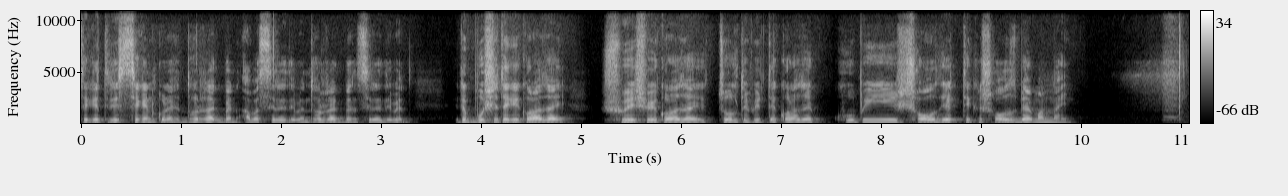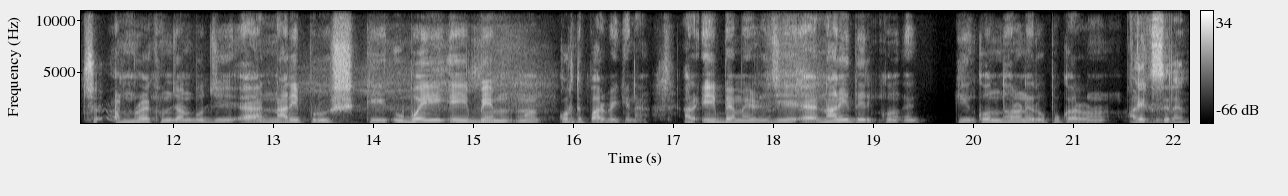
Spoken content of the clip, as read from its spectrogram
থেকে তিরিশ সেকেন্ড করে ধরে রাখবেন, আবার ছেড়ে দেবেন, ধরে রাখবেন, ছেড়ে দেবেন। এটা বসে থেকে করা যায়, শুয়ে শুয়ে করা যায়, চলতে ফিরতে করা যায়। খুবই সহজ, এর থেকে সহজ ব্যায়াম নাই। আমরা এখন জানব যে নারী পুরুষ কি উভয়ই এই ব্যায়াম করতে পারবে কিনা? আর এই ব্যায়ামের যে নারীদের কি কোন ধরনের উপকার এক্সেলেন্ট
